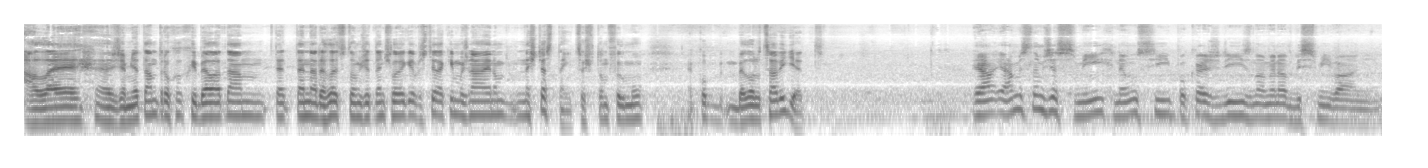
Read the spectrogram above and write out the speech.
Ale eh, že mě tam trochu chyběla tam ten, ten nadhled v tom, že ten člověk je prostě taky možná jenom nešťastný, což v tom filmu jako bylo docela vidět. Já, já myslím, že smích nemusí po každý znamenat vysmívání.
